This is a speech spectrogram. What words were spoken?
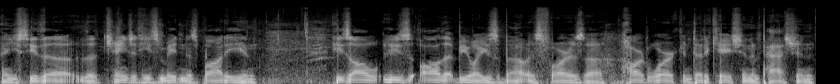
and you see the the change that he's made in his body and. He's all he's all that BYU is about as far as uh, hard work and dedication and passion.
